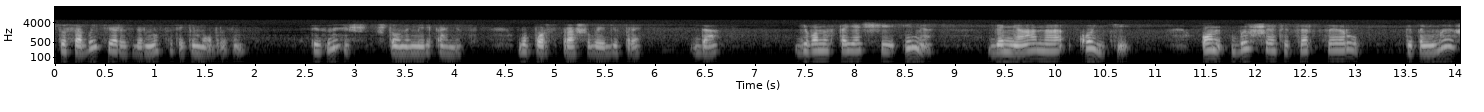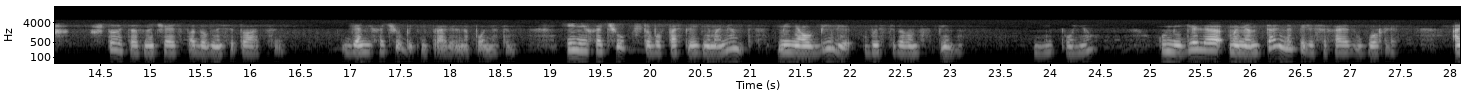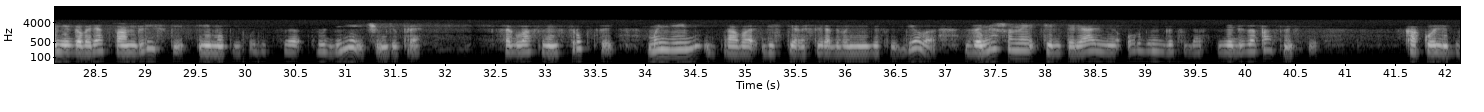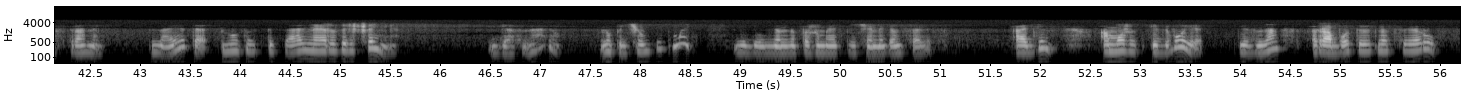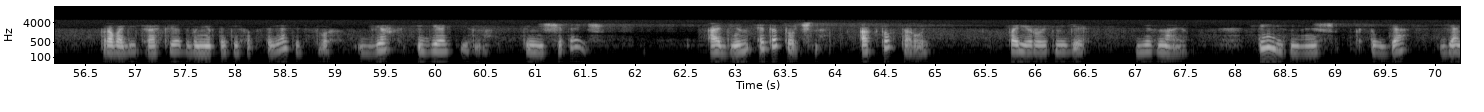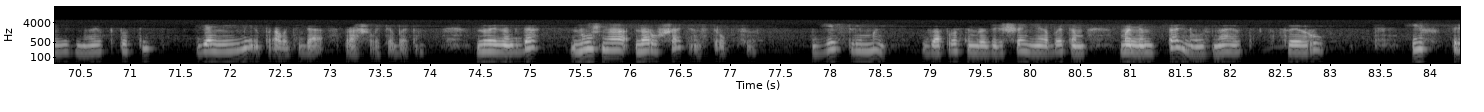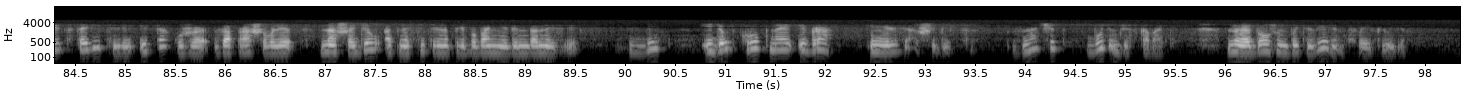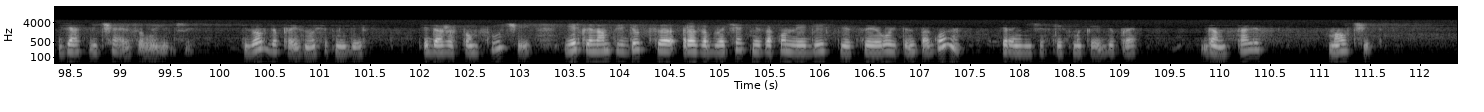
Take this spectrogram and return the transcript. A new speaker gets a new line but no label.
что события развернутся таким образом. «Ты знаешь, что он американец?» — в упор спрашивает Дюпре. «Да». Его настоящее имя — Демиана Конти. Он бывший офицер ЦРУ. Ты понимаешь, что это означает в подобной ситуации? Я не хочу быть неправильно понятым. И не хочу, чтобы в последний момент меня убили выстрелом в спину. Не понял. У Мигеля моментально пересыхает в горле. Они говорят по-английски, и ему приходится труднее, чем Дюпре. Согласно инструкции, мы не имеем права вести расследование, если в дело замешаны территориальные органы государственной безопасности какой-либо страны. На это нужно специальное разрешение. Я знаю, но при чем тут мы? Недоуменно пожимает плечами Гонсалес. Один, а может и двое из нас работают на ЦРУ. Проводить расследование в таких обстоятельствах – верх идиотизма. Ты не считаешь? Один — это точно. А кто второй? Парирует Мигель. Не знаю. Ты не знаешь, кто я, я не знаю, кто ты. Я не имею права тебя спрашивать об этом. Но иногда нужно нарушать инструкцию. Если мы запросим разрешение об этом, моментально узнают в ЦРУ. Их представители и так уже запрашивали наш отдел относительно пребывания в Индонезии. Здесь идет крупная игра – и нельзя ошибиться. Значит, будем рисковать. Но я должен быть уверен в своих людях. Я отвечаю за Луиджи, твердо произносит Мигель. И даже в том случае, если нам придется разоблачать незаконные действия ЦРУ и Пентагона, иронически хмыкает Дюпре, Гонсалес молчит.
